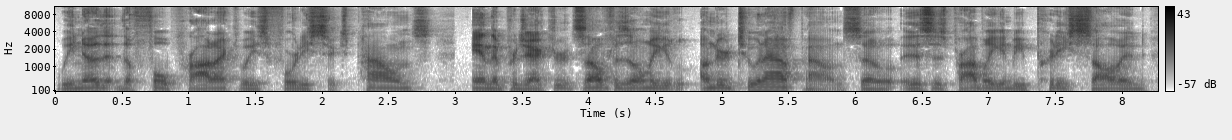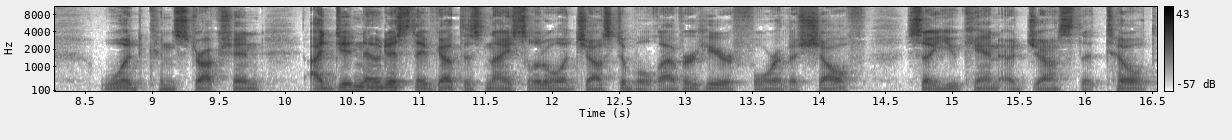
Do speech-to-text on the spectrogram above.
We know that the full product weighs 46 pounds and the projector itself is only under two and a half pounds. So this is probably going to be pretty solid wood construction. I did notice they've got this nice little adjustable lever here for the shelf, so you can adjust the tilt.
